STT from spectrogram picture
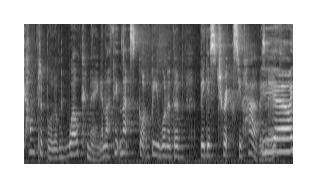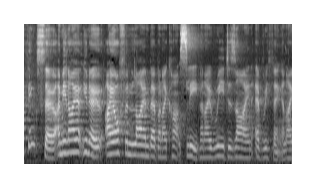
comfortable and welcoming. And I think that's got to be one of the biggest tricks you have, isn't it? Yeah, I think so. I mean, I you know, I often lie in bed when I can't sleep and I redesign everything and I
